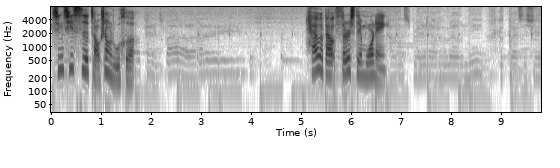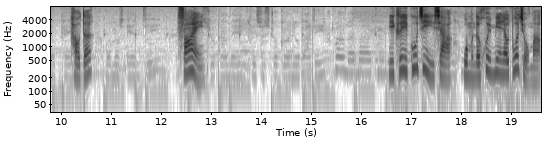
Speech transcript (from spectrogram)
星期四早上如何？How about Thursday morning? 好的，Fine。你可以估计一下我们的会面要多久吗？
